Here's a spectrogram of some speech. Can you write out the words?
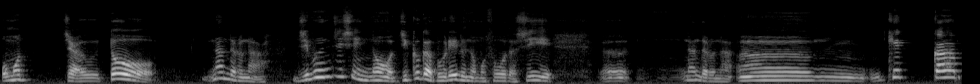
思っちゃうと、なんだろうな、自分自身の軸がぶれるのもそうだし、うなんだろうな、うーん、結果、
